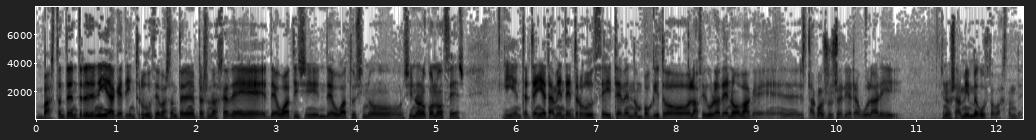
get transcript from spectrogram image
bastante entretenida que te introduce bastante en el personaje de, de, Watu, si, de Watu si no, si no lo conoces. Y entretenida también te introduce y te vende un poquito la figura de Nova, que eh, está con su serie regular y, y no sé, a mí me gustó bastante.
